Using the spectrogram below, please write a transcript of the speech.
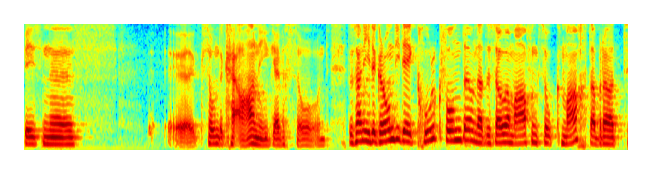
Business, äh, gesunde, keine Ahnung, einfach so. Und das habe ich in der Grundidee cool gefunden und habe das auch am Anfang so gemacht, aber hat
